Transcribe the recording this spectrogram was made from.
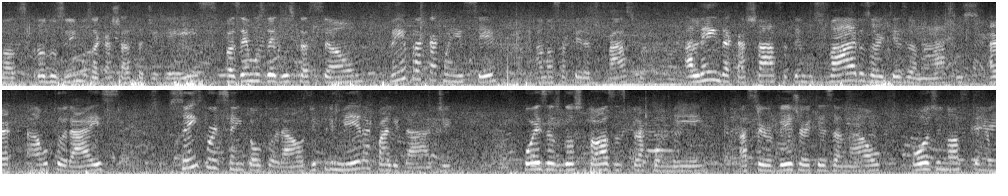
nós produzimos a cachaça de reis, fazemos degustação. Venha para cá conhecer a nossa feira de Páscoa. Além da cachaça, temos vários artesanatos autorais, 100% autoral, de primeira qualidade, coisas gostosas para comer, a cerveja artesanal. Hoje nós temos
